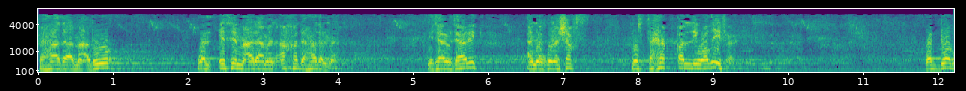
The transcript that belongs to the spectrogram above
فهذا معذور والإثم على من أخذ هذا المال. مثال ذلك أن يكون شخص مستحقا لوظيفة. والدور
